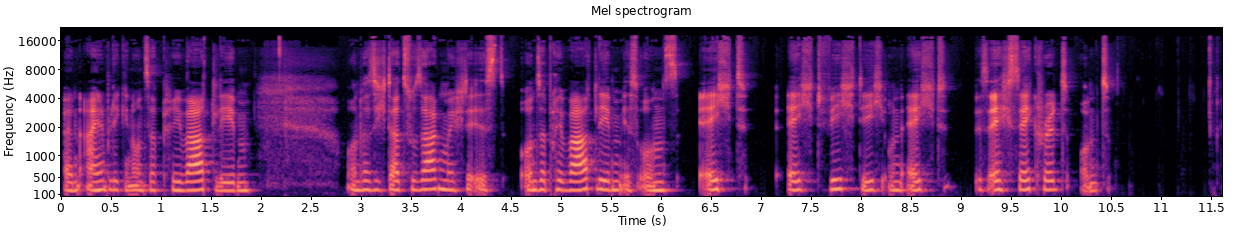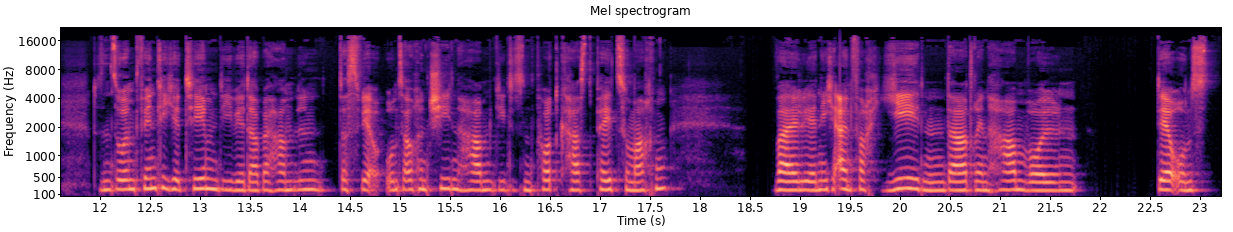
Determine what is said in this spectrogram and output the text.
einen Einblick in unser Privatleben. Und was ich dazu sagen möchte, ist, unser Privatleben ist uns echt, echt wichtig und echt, ist echt sacred. Und das sind so empfindliche Themen, die wir da behandeln, dass wir uns auch entschieden haben, diesen Podcast Pay zu machen, weil wir nicht einfach jeden da drin haben wollen, der uns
